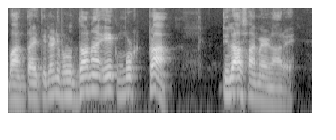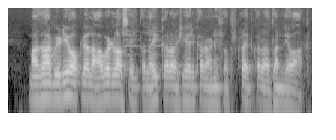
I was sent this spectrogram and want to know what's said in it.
बांधता येतील आणि वृद्धांना एक मोठा दिलासा मिळणार आहे. माझा व्हिडिओ आपल्याला आवडला असेल तर लाईक करा शेअर करा आणि सबस्क्राईब करा. धन्यवाद.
